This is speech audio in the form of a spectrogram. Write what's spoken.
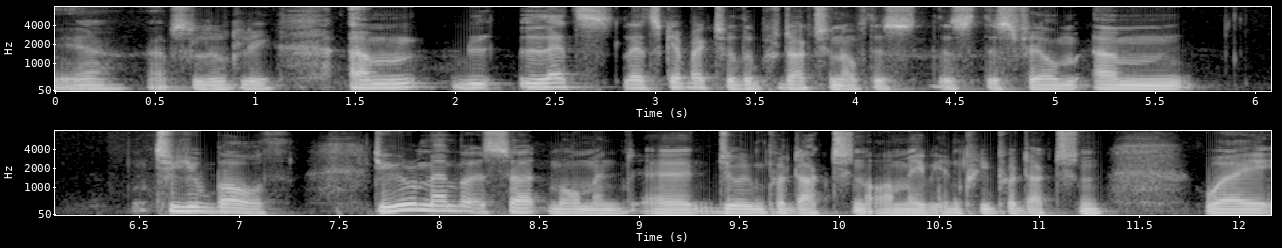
Yeah, absolutely. Um, let's let's get back to the production of this this this film. Um, to you both, do you remember a certain moment uh, during production or maybe in pre-production where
